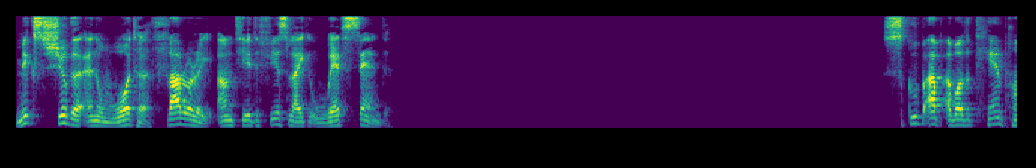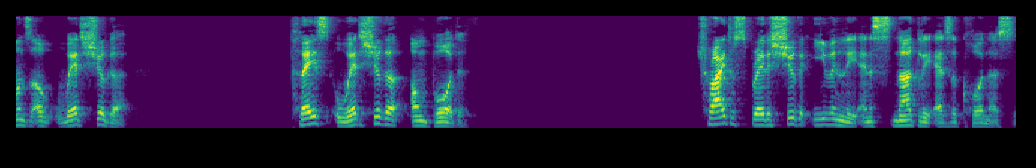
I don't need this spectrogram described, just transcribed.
Mix sugar and water thoroughly until it feels like wet sand. Scoop up about 10 pounds of wet sugar. Place wet sugar on board. Try to spread the sugar evenly and snugly at the corners.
